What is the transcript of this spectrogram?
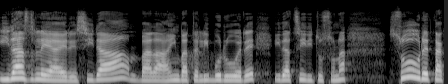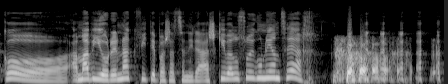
idazlea ere zira, bada hainbat liburu ere, idatzi dituzuna. Zuretako amabi horrenak fite pasatzen dira, aski baduzu egunean zehar?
